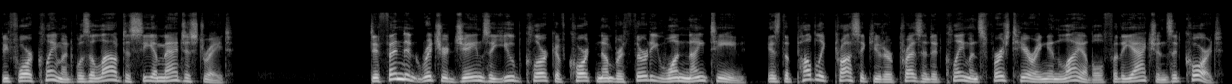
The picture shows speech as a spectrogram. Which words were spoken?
before claimant was allowed to see a magistrate. Defendant Richard James Ayub Clerk of Court Number 3119 is the public prosecutor present at claimant's first hearing and liable for the actions at court.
